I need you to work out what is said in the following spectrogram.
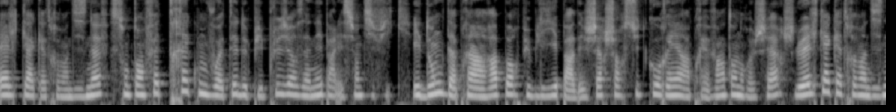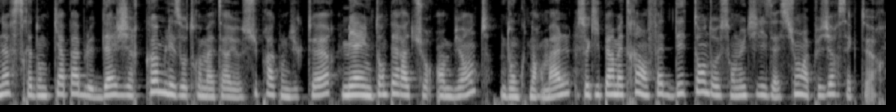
LK99 sont en fait très convoitées depuis plusieurs années par les scientifiques. Et donc, d'après un rapport publié par des chercheurs sud-coréens après 20 ans de recherche, le LK99 serait donc capable d'agir comme les autres matériaux supraconducteurs, mais à une température ambiante, donc normale, ce qui permettrait en fait d'étendre son utilisation à plusieurs secteurs.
